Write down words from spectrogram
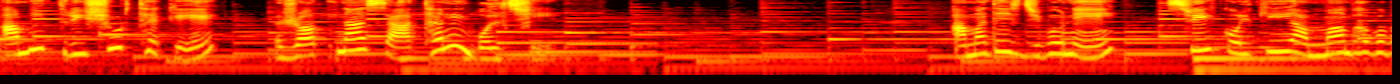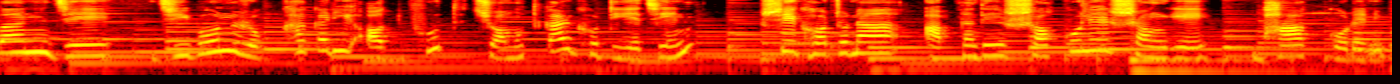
আমি ত্রিশূর থেকে রত্না সাথন বলছি। আমাদের জীবনে শ্রী কলকি আম্মা ভগবান যে জীবন রক্ষাকারী অদ্ভুত চমৎকার ঘটিয়েছেন, সে ঘটনা আপনাদের সকলের সঙ্গে ভাগ করে নেব।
